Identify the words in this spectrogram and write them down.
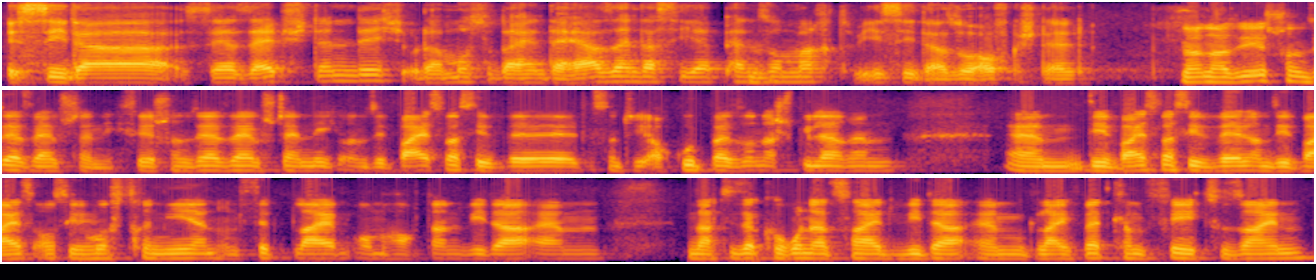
Ist sie da sehr selbstständig oder musst du da hinterher sein, dass sie ihr Pensum macht? Wie ist sie da so aufgestellt? Nein, also sie ist schon sehr selbstständig. Sie ist schon sehr selbstständig und sie weiß, was sie will. Das ist natürlich auch gut bei so einer Spielerin. Ähm, die weiß, was sie will und sie weiß auch, sie muss trainieren und fit bleiben, um auch dann wieder ähm, nach dieser Corona-Zeit wieder ähm, gleich wettkampffähig zu sein.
